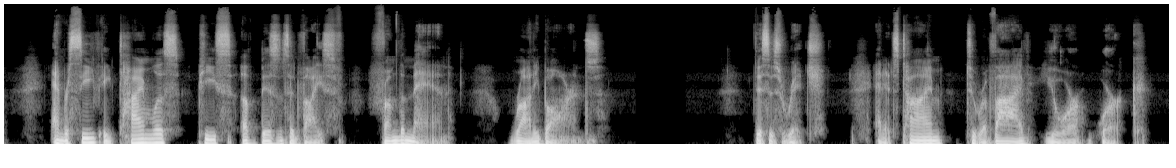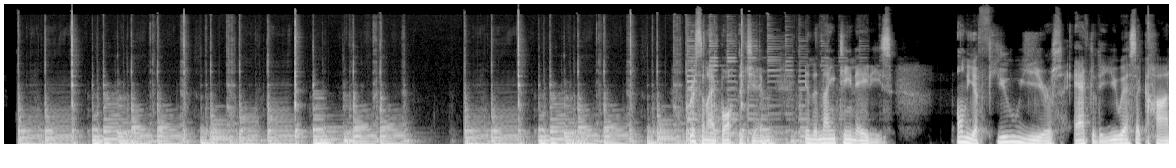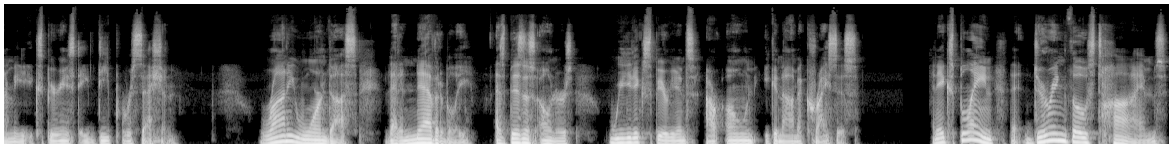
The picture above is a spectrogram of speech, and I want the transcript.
and receive a timeless piece of business advice from the man, Ronnie Barnes. This is Rich, and it's time to revive your work. Chris and I bought the gym in the 1980s, only a few years after the U.S. economy experienced a deep recession. Ronnie warned us that inevitably, as business owners, we'd experience our own economic crisis. And he explained that during those times,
